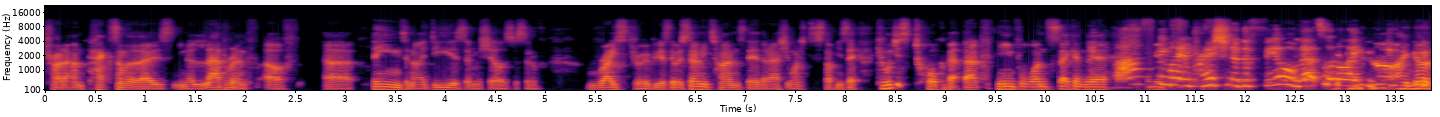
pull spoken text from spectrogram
try to unpack some of those you know labyrinth of uh, themes and ideas that Michelle has just sort of race through because there were so many times there that I actually wanted to stop you and say, "Can we just talk about that theme for one second there?" Ask me my impression of the film. That's what I. I know, I know.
